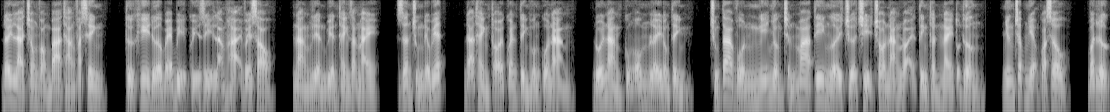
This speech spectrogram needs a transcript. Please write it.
đây là trong vòng ba tháng phát sinh, từ khi đứa bé bị quỷ dị làm hại về sau, nàng liền biến thành dạng này dân chúng đều biết, đã thành thói quen tình huống của nàng, đối nàng cũng ôm lấy đồng tình, chúng ta vốn nghĩ nhường chấn ma ti người chữa trị cho nàng loại tinh thần này tổn thương, nhưng chấp niệm quá sâu, bất lực.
